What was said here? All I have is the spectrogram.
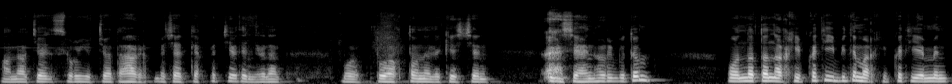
ана че суруючча таар бечеттекпет жебитен жигынан бу туактан эле кесчен сен хурубутум оннотон архивка тийбитим архивка тиеммен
